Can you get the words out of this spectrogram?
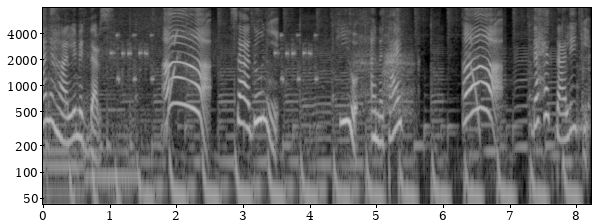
أنا هعلمك درس. آه! ساعدوني. هيو أنا تعبت. آه ضحكت عليكي.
